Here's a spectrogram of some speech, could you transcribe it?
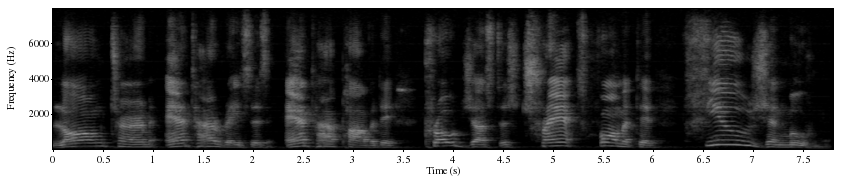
long term, anti racist, anti poverty, pro justice, transformative fusion movement.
